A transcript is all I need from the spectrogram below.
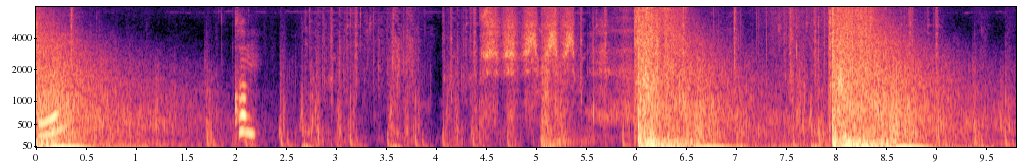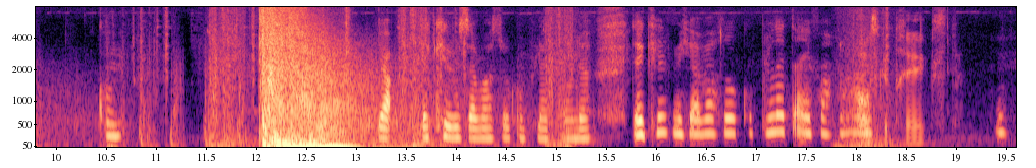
So. Komm. Ja, der Kill ist einfach so komplett, Freunde. Der killt mich einfach so komplett einfach mal. Ausgeträgst. Eins,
